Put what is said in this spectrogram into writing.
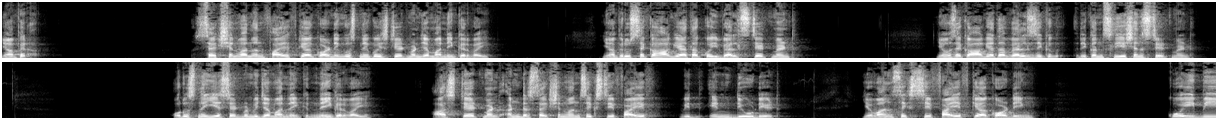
या फिर सेक्शन वन वन फाइव के अकॉर्डिंग उसने कोई स्टेटमेंट जमा नहीं करवाई, या फिर उससे कहा गया था कोई वेल्थ स्टेटमेंट या उसे कहा गया था वेल्स रिकन्सलिएशन स्टेटमेंट। और उसने ये स्टेटमेंट भी जमा नहीं नहीं करवाई। Or statement under section 165 within due date. या 165 के अकॉर्डिंग कोई भी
